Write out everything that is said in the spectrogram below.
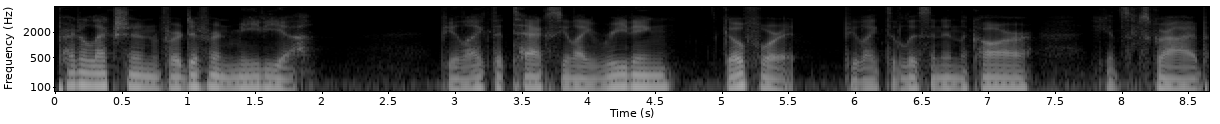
predilection for different media. If you like the text, you like reading, go for it. If you like to listen in the car, you can subscribe.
